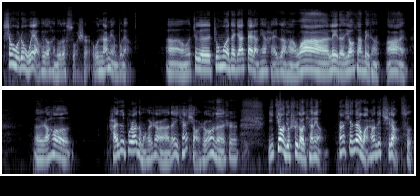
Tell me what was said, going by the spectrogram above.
生活中我也会有很多的琐事我难免不了。啊，我这个周末在家带两天孩子哈，哇，累得腰酸背疼啊，呃，然后孩子不知道怎么回事啊，那以前小时候呢是一觉就睡到天亮，但是现在晚上得起两次，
